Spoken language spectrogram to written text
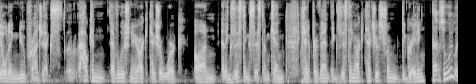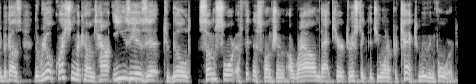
building new projects, uh, how can evolutionary architecture work on an existing system? Can can it prevent existing architectures from degrading? Absolutely, because the real question becomes how easy is it to build some sort of fitness function around that characteristic that you want to protect moving forward.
